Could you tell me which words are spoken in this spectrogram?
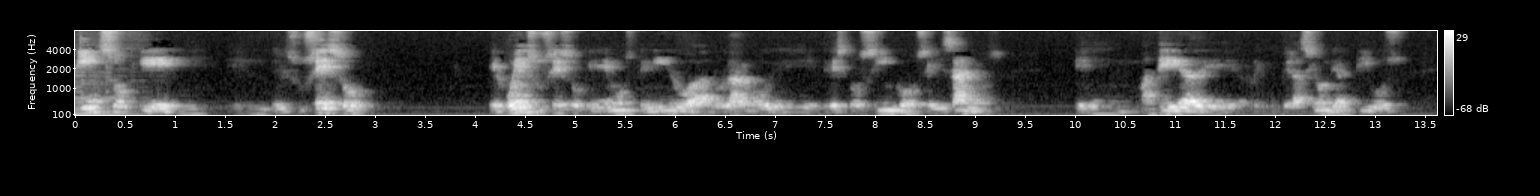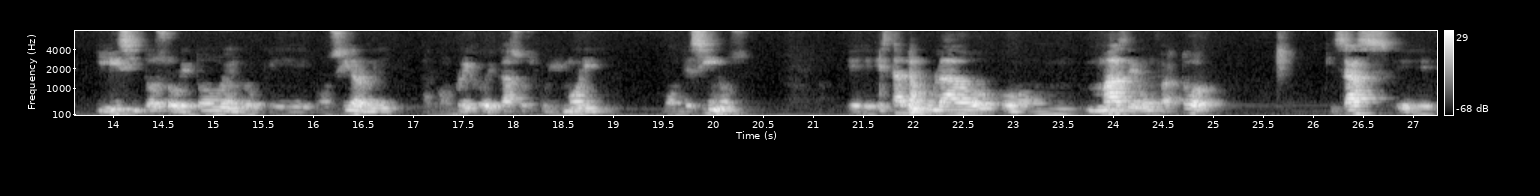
Pienso que el suceso, el buen suceso que hemos tenido a lo largo de, estos cinco o seis años en materia de recuperación de activos ilícitos, sobre todo en lo que concierne al complejo de casos Fujimori Montesinos, eh, está vinculado con más de un factor. Quizás eh,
